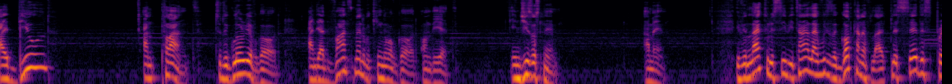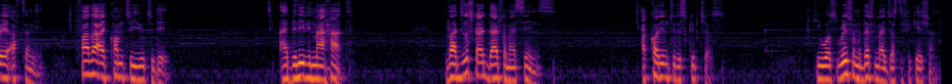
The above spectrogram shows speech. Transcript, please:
I build and plant to the glory of God and the advancement of the kingdom of God on the earth. In Jesus' name, Amen. If you'd like to receive eternal life, which is a God kind of life, please say this prayer after me Father, I come to you today. I believe in my heart that Jesus Christ died for my sins according to the scriptures. He was raised from the dead for my justification.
